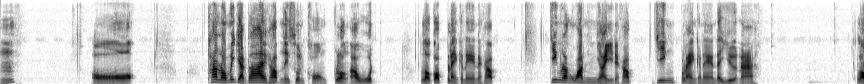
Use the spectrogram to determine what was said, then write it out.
หืมอ๋อ ถ้าเราไม่อยากได้ครับ ในส่วนของกล่องอาวุธ เราก็แปลงคะแนนนะครับ ยิ่งรางวัลใหญ่นะครับ ยิ่งแปลงคะแนนได้เยอะนะ เรา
